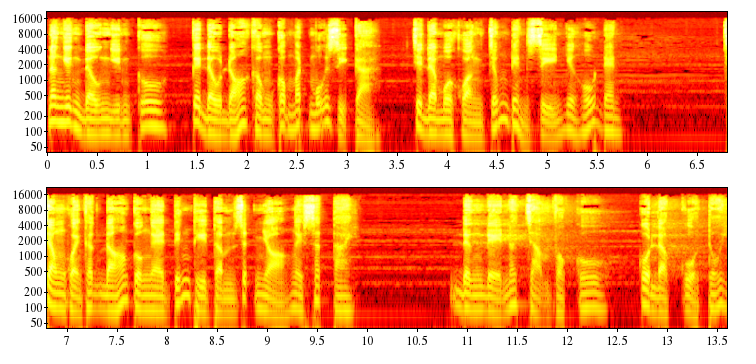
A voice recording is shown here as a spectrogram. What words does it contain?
Nó nghiêng đầu nhìn cô, Cái đầu đó không có mắt mũi gì cả. Chỉ là một khoảng trống đen xỉ như hố đen. Trong khoảnh khắc đó, cô nghe tiếng thì thầm rất nhỏ ngay sát tai. Đừng để nó chạm vào cô Cô là của tôi.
